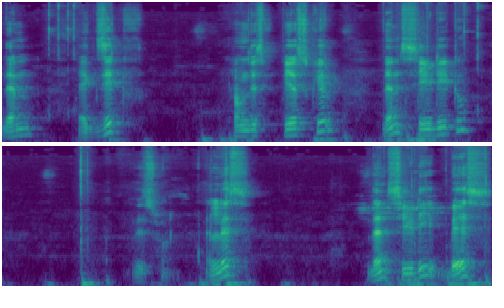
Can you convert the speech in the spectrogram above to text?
Then exit from this PSQL then cd to this one. Ls then cd base.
